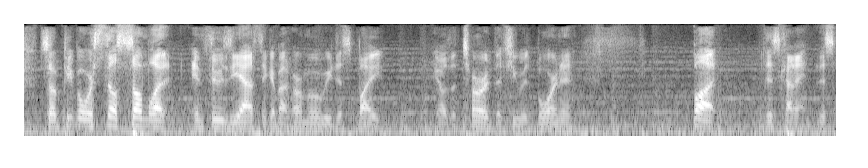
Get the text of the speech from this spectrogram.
so people were still somewhat enthusiastic about her movie, despite you know the turd that she was born in. But this kind of this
